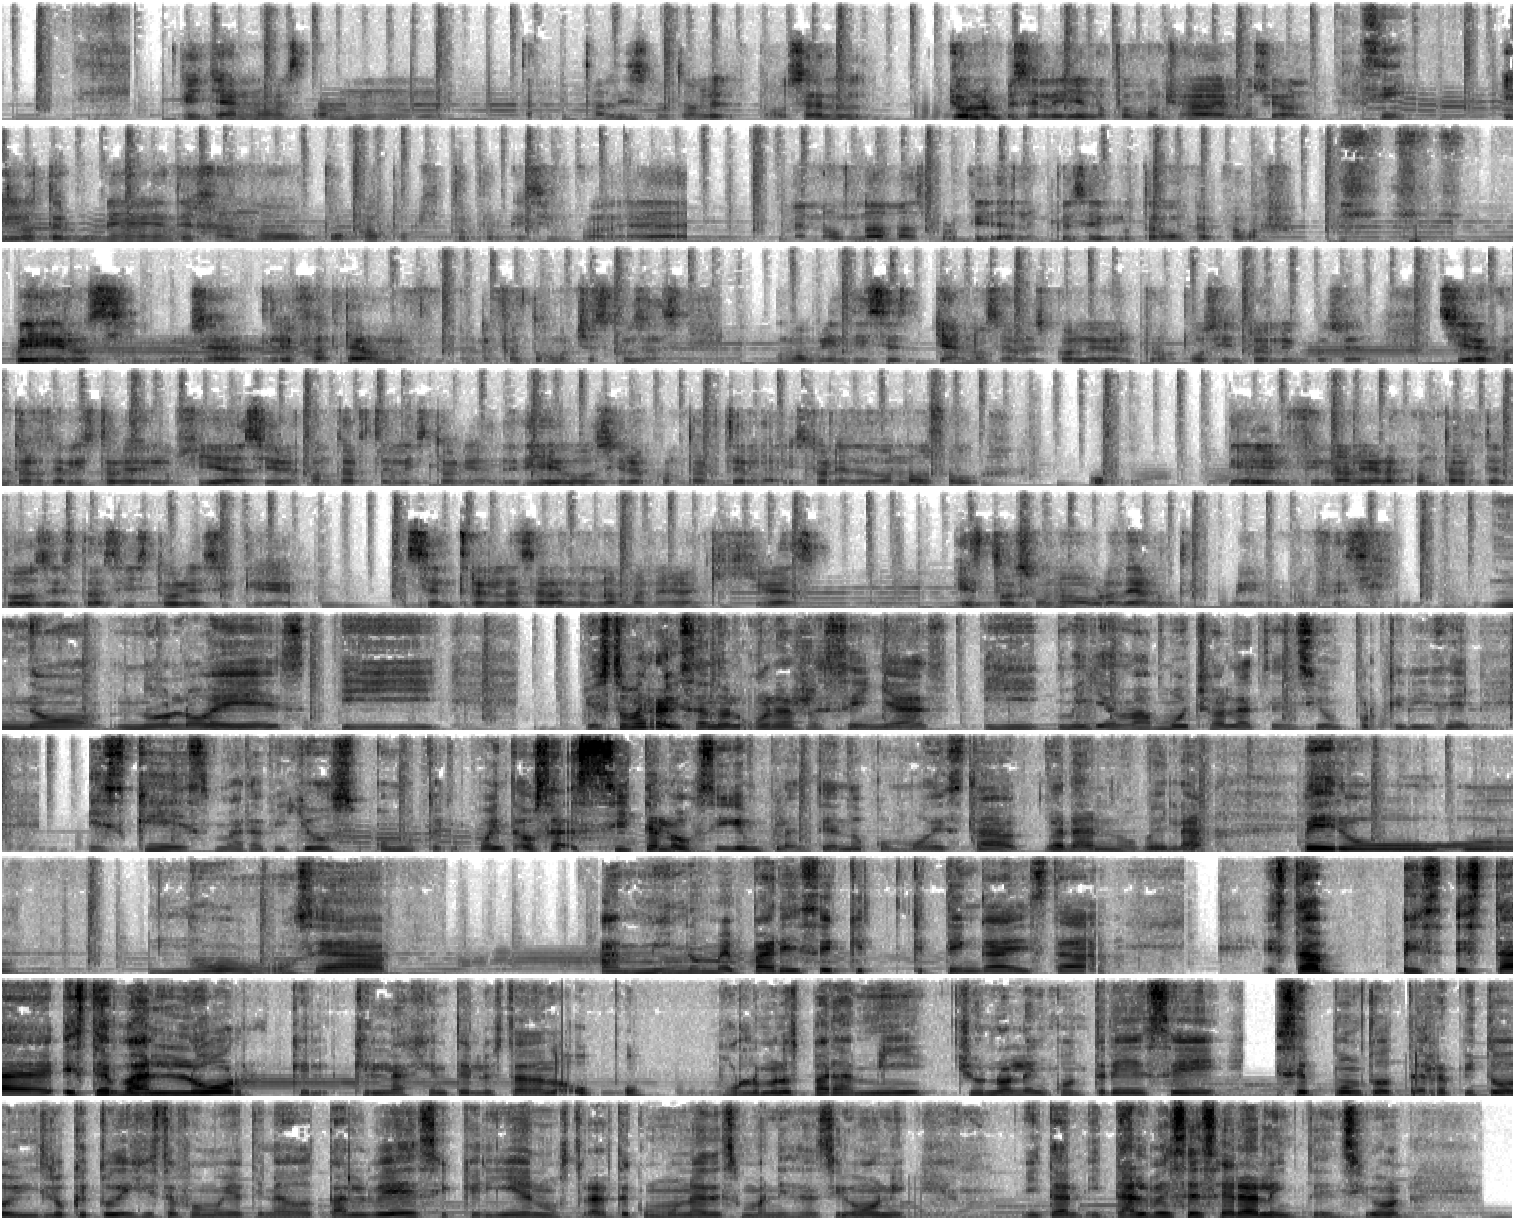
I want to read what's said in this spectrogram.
que ya no es tan tan, disfrutable. O sea, yo lo empecé leyendo con mucha emoción. Sí. Y lo terminé dejando poco a poquito porque si eh, bueno, nada más porque ya lo empecé y lo tengo que acabar. Pero sí, o sea, le faltaron, le faltó muchas cosas. Como bien dices, ya no sabes cuál era el propósito del libro. O sea, si era contarte la historia de Lucía, si era contarte la historia de Diego, si era contarte la historia de Donoso, o el final era contarte todas estas historias y que se entrelazaran de una manera que dijeras, esto es una obra de arte, pero no fue así. No, no lo es y yo estuve revisando algunas reseñas y me llama mucho la atención porque dicen, es que es maravilloso cómo te lo cuenta. O sea, sí te lo siguen planteando como esta gran novela, pero no, o sea, a mí no me parece que, que tenga esta esta, es, esta, este valor que, la gente lo está dando, o, por lo menos para mí, yo no le encontré ese, ese punto, te repito, y lo que tú dijiste fue muy atinado, tal vez si querían mostrarte como una deshumanización y, y tal, y tal vez esa era la intención,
